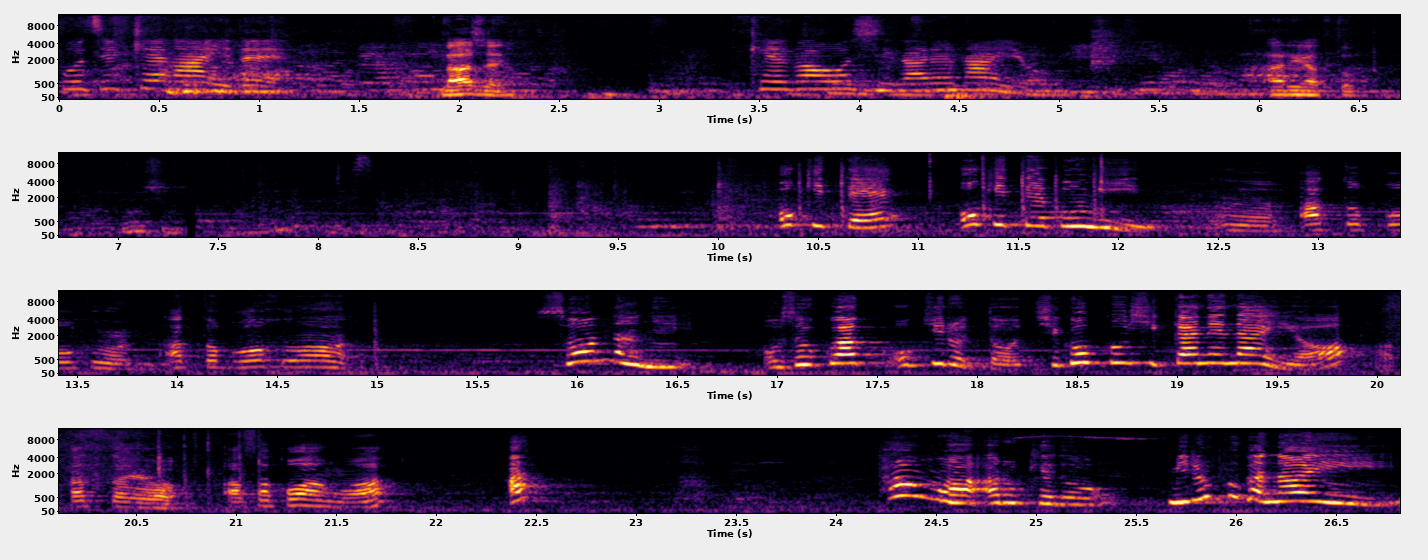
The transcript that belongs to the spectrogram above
ほじけないで。なぜ？怪我をしがれないよ。ありがとう。起きて。起きてボミンうん、あと5分、あと5分。そんなに遅く起きると遅刻しかねないよ。分かったよ。朝ごはんは？あパンはあるけどミルクがない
